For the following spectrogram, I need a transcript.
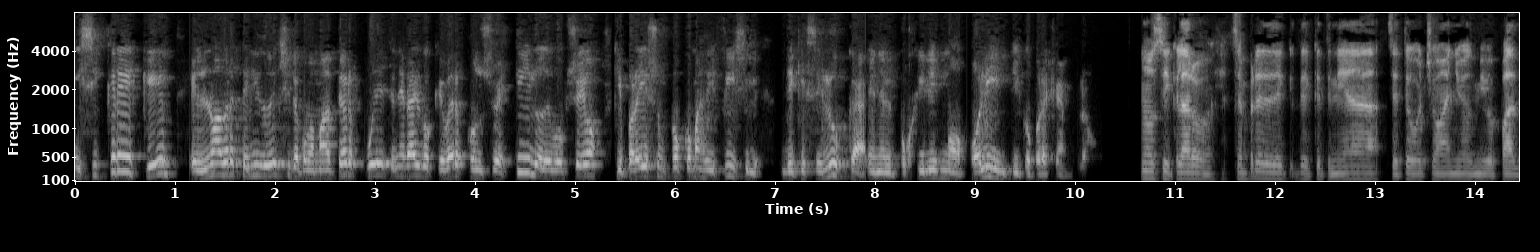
y si cree que el no haber tenido éxito como amateur puede tener algo que ver con su estilo de boxeo, que por ahí es un poco más difícil de que se luzca en el pugilismo olímpico, por ejemplo. No, sí, claro. Siempre desde, que tenía 7 o 8 años, mi papá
